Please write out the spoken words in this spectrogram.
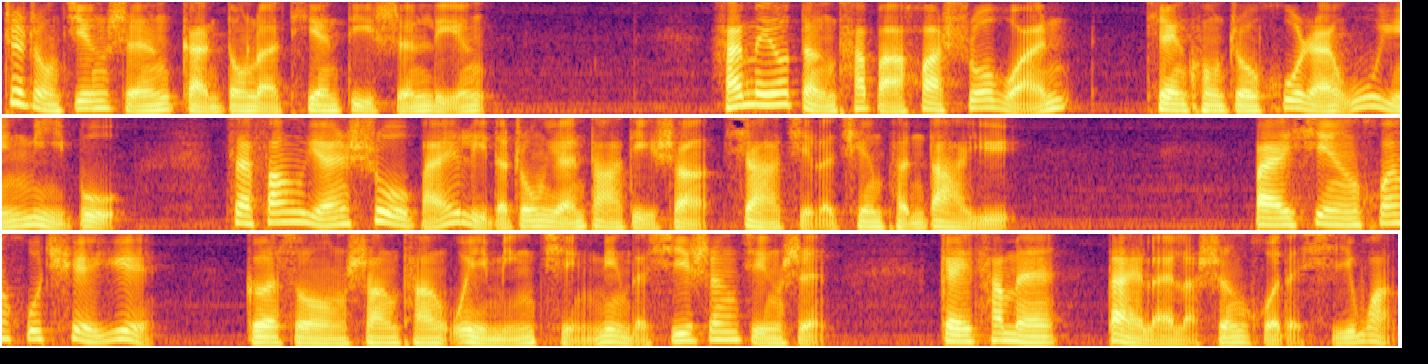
这种精神感动了天地神灵。还没有等他把话说完，天空中忽然乌云密布，在方圆数百里的中原大地上下起了倾盆大雨。百姓欢呼雀跃，歌颂商汤为民请命的牺牲精神，给他们带来了生活的希望。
